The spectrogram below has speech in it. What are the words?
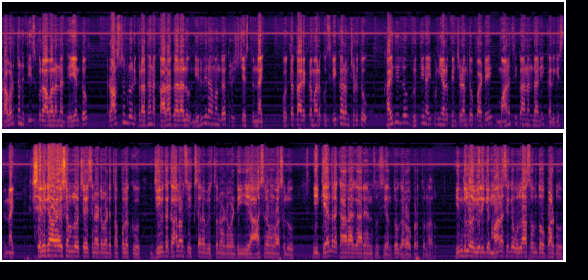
ప్రవర్తన తీసుకురావాలన్న ధ్యేయంతో రాష్ట్రంలోని ప్రధాన కారాగారాలు నిర్విరామంగా కృషి చేస్తున్నాయి. కొత్త కార్యక్రమాలకు శ్రీకారం చుడుతూ ఖైదీల్లో వృత్తి నైపుణ్యాలు పెంచడంతో పాటే మానసికానందాన్ని కలిగిస్తున్నాయి. క్షణికావేశంలో చేసినటువంటి తప్పులకు జీవితకాలం శిక్ష లభిస్తున్నటువంటి ఈ ఆశ్రమం వాసులు ఈ కేంద్ర కారాగారాన్ని చూసి ఎంతో గర్వపడుతున్నారు. ఇందులో వీరికి మానసిక ఉల్లాసంతో పాటు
